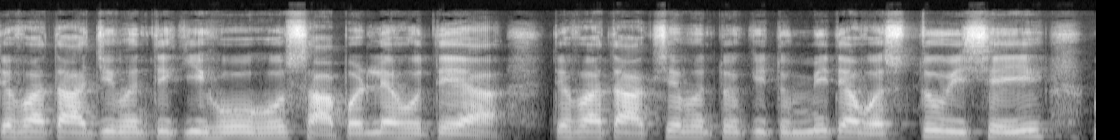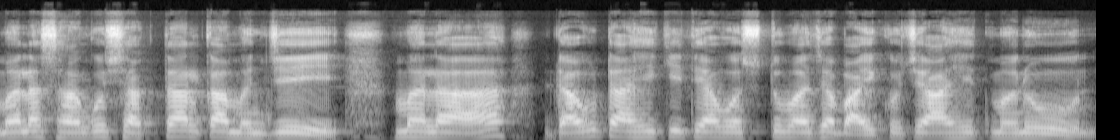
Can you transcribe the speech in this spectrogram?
तेव्हा आता आजी म्हणते की हो हो सापडल्या होत्या. तेव्हा आता अक्षय म्हणतो की तुम्ही त्या वस्तूविषयी मला सांगू शकताल का? म्हणजे मला डाऊट आहे की त्या वस्तू माझ्या बायकोच्या आहेत म्हणून.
